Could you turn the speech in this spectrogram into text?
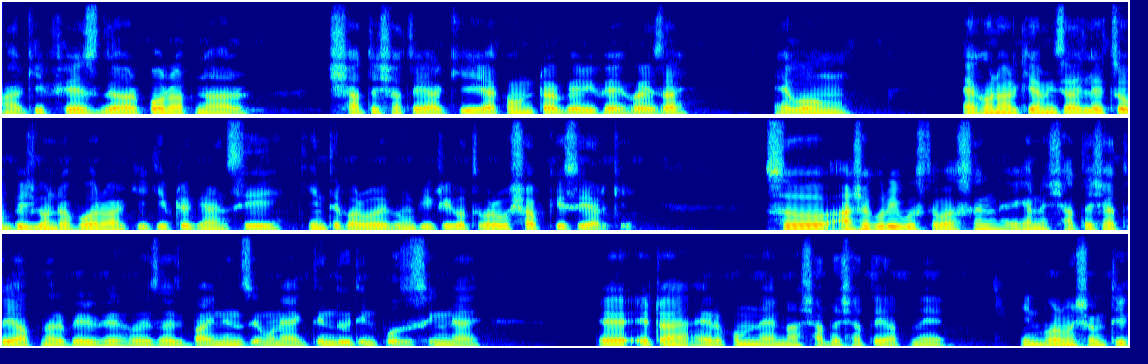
আর কি ফেস দেওয়ার পর আপনার সাথে সাথে আর কি অ্যাকাউন্টটা ভেরিফাই হয়ে যায়। এবং এখন আর কি আমি চাইলে চব্বিশ ঘণ্টা পর আর কি ক্রিপ্টো কারেন্সি কিনতে পারব এবং বিক্রি করতে পারব সব কিছুই আর কি। সো আশা করি বুঝতে পারছেন। এখানে সাথে সাথে আপনার ভেরিফাই হয়ে যায়। বাইন্যান্স যেমন একদিন দুই দিন প্রসেসিং নেয় এটা এরকম নেয় না। সাথে সাথে আপনি ইনফরমেশন ঠিক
